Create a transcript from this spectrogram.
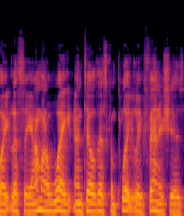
wait, let's see. I'm going to wait until this completely finishes.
